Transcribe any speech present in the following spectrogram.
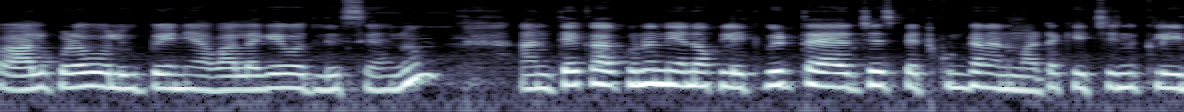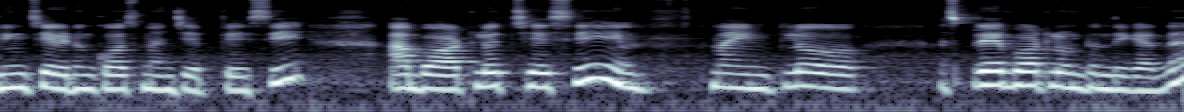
పాలు కూడా ఒలిగిపోయినాయి అవి అలాగే వదిలేసాను. అంతేకాకుండా నేను ఒక లిక్విడ్ తయారు చేసి పెట్టుకుంటాను అనమాట కిచెన్ క్లీనింగ్ చేయడం కోసం అని చెప్పేసి. ఆ బాటిల్ వచ్చేసి మా ఇంట్లో స్ప్రే బాటిల్ ఉంటుంది కదా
